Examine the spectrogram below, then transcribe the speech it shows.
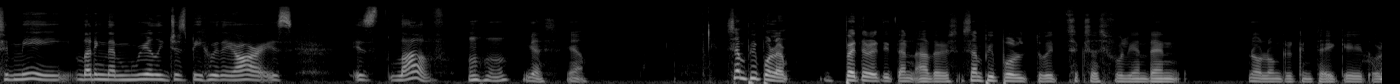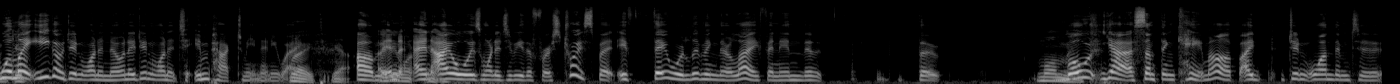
to me, letting them really just be who they are is is love. Mm-hmm. Yes. Yeah. Some people are better at it than others. Some people do it successfully and then no longer can take it. Or Well, my ego didn't want to know and I didn't want it to impact me in any way. right. Yeah. Um, I and want- and yeah. I always wanted to be the first choice, but if they were living their life and in the the Moment. mo- yeah something came up, I didn't want them to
